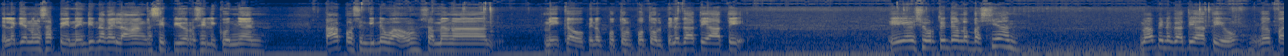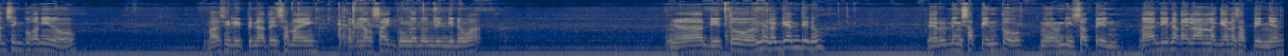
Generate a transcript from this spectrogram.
Nilagyan ng sapin na hindi na kailangan kasi pure silicone yan. Tapos yung ginawa oh, sa mga meka oh, pinagputol-putol, pinagati-ati. Eh, shorted ang labas yan. Mga pinagati-ati oh. Pansin ko kanina oh. Masilipin natin sa may kabilang side kung ganun din ginawa. Nga, dito. Nilagyan din oh. Meron ding sapin to. oh. Meron ding sapin. Na hindi na kailangan lagyan ng sapin yan.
